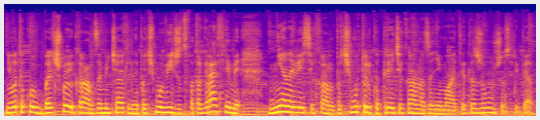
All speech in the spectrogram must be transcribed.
У него такой большой экран замечательный. Почему виджет с фотографиями не на весь экран? Почему только треть экрана занимает? Это же ужас, ребята.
